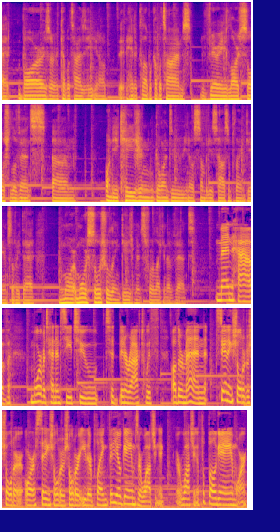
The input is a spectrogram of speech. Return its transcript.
at bars or a couple times, you know, hit a club a couple times, very large social events. Um, on the occasion, going to you know somebody's house and playing games, stuff like that more more social engagements for like an event. Men have more of a tendency to to interact with other men standing shoulder to shoulder or sitting shoulder to shoulder either playing video games or watching a or watching a football game or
